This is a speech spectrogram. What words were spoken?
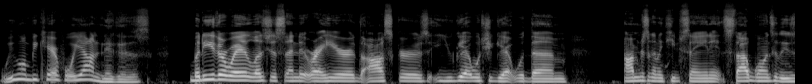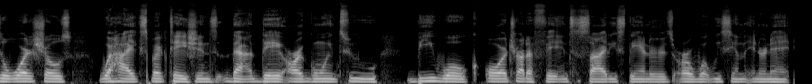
we gonna be careful with y'all niggas. But either way, let's just end it right here. The Oscars, you get what you get with them. I'm just gonna keep saying it. Stop going to these award shows with high expectations that they are going to be woke or try to fit in society standards or what we see on the internet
